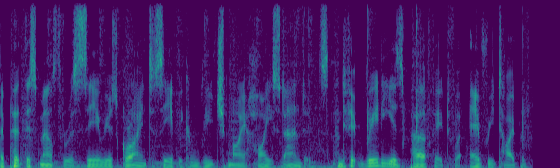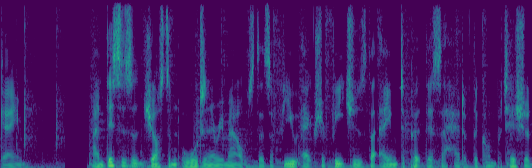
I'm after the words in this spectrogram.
I put this mouse through a serious grind to see if it can reach my high standards and if it really is perfect for every type of game. And this isn't just an ordinary mouse, there's a few extra features that aim to put this ahead of the competition.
